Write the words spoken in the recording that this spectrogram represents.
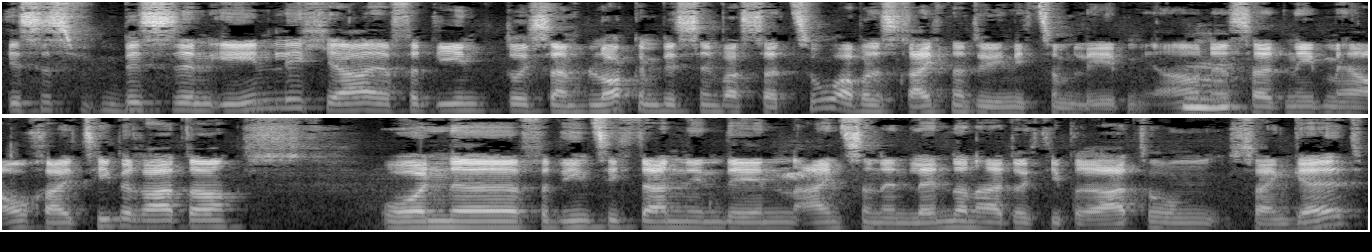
ist es ein bisschen ähnlich, ja, er verdient durch seinen Blog ein bisschen was dazu, aber das reicht natürlich nicht zum Leben, ja, mhm. und er ist halt nebenher auch IT-Berater und äh, verdient sich dann in den einzelnen Ländern halt durch die Beratung sein Geld.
